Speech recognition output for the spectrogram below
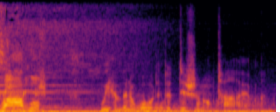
Problem! We have been awarded additional time.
